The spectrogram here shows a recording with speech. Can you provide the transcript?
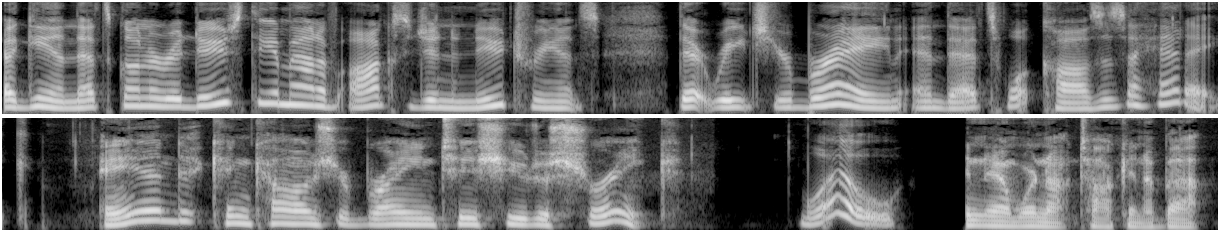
Again, that's going to reduce the amount of oxygen and nutrients that reach your brain, and that's what causes a headache. And it can cause your brain tissue to shrink. Whoa. And now we're not talking about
